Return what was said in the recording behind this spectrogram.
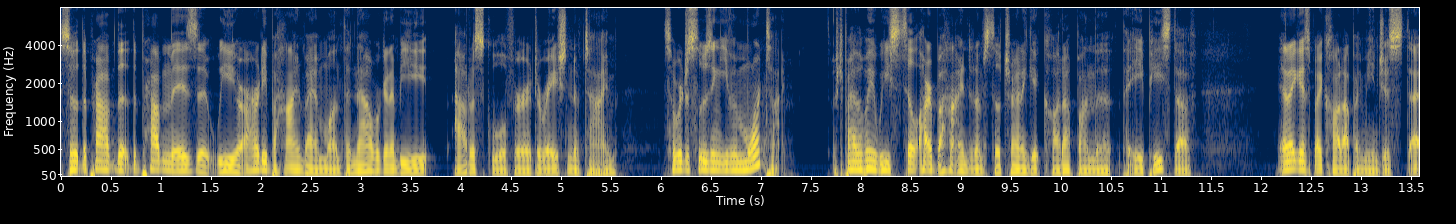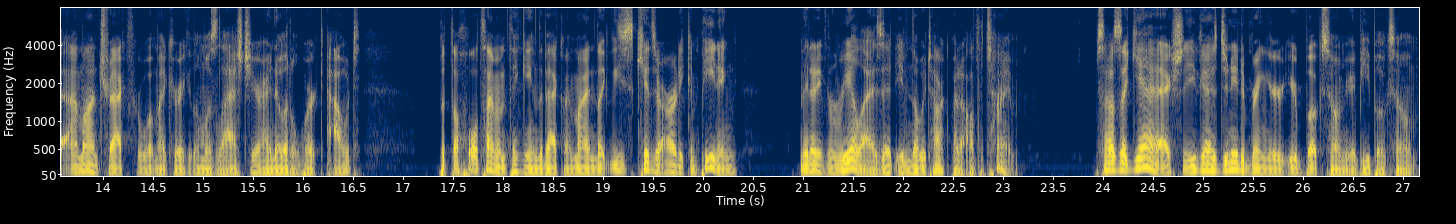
So the problem the, the problem is that we are already behind by a month and now we're going to be out of school for a duration of time. So we're just losing even more time. Which by the way, we still are behind and I'm still trying to get caught up on the the AP stuff. And I guess by caught up, I mean just I, I'm on track for what my curriculum was last year. I know it'll work out. But the whole time I'm thinking in the back of my mind, like these kids are already competing and they don't even realize it, even though we talk about it all the time. So I was like, yeah, actually, you guys do need to bring your, your books home, your AP books home.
